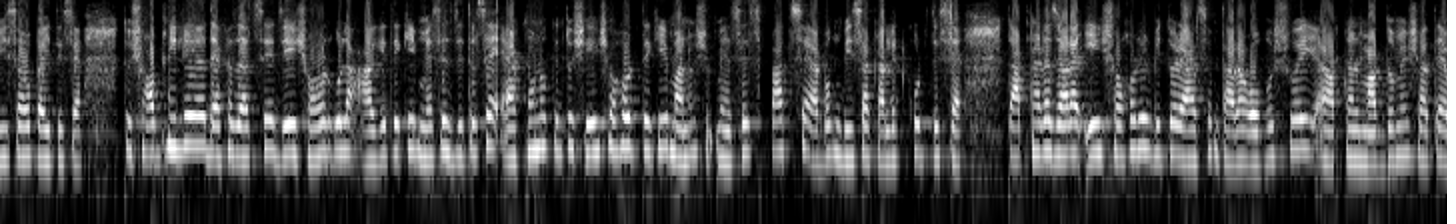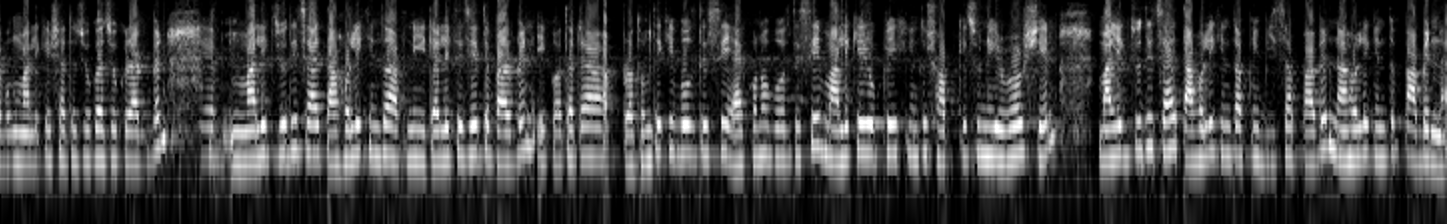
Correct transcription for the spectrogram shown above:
ভিসাও পাইতেছে। তো সব মিলিয়ে দেখা যাচ্ছে যে শহরগুলো আগে থেকেই মেসেজ দিতেছে, এখনও কিন্তু সেই শহর থেকেই মানুষ মেসেজ পাচ্ছে এবং ভিসা কালেক্ট করতেছে। তো আপনারা যারা এই শহরের ভিতরে আছেন, তারা অবশ্যই আপনার মাধ্যমের সাথে এবং মালিকের সাথে যোগাযোগ রাখবেন। মালিক যদি চায় তাহলে কিন্তু আপনি ইটালিতে যেতে পারবেন। এই কথাটা প্রথম থেকেই বলতেছি, এখনও বলতেছি। মালিকের উপরেই কিন্তু সব কিছু নির্ভরশীল। মালিক যদি চায় তাহলে কিন্তু আপনি ভিসা পাবেন, না হলে কিন্তু পাবেন না।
